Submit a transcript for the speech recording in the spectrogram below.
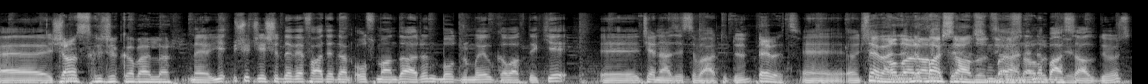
E, şimdi- Can sıkıcı haberler. E, 73 yaşında vefat eden Osman Dağar'ın Bodrum Bayılkavak'taki e, cenazesi vardı dün. Evet. E, önce Sevenlerine Allah rahmet başsağlığı eylesin. diliyorum. Sevenlerine Başsağlığı diyoruz.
